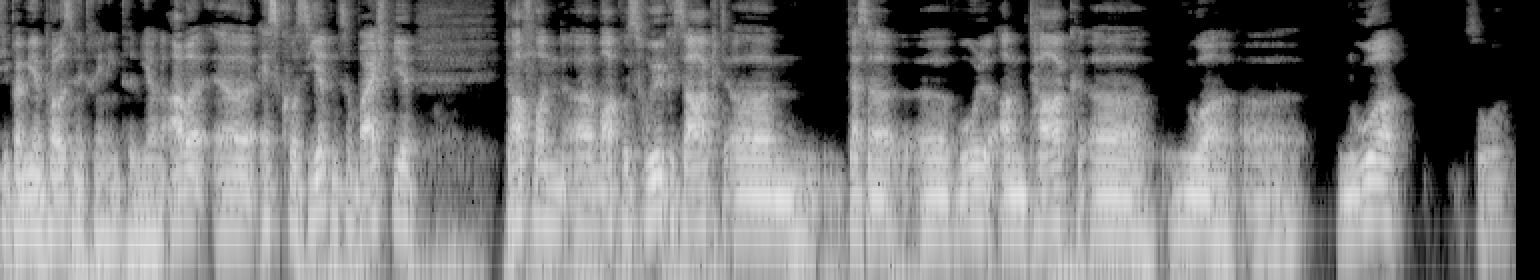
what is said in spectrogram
die bei mir im Personal Training trainieren. Aber äh, es kursierten zum Beispiel davon äh, Markus Rühl gesagt, ähm, dass er äh, wohl am Tag äh, nur, äh, nur, so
